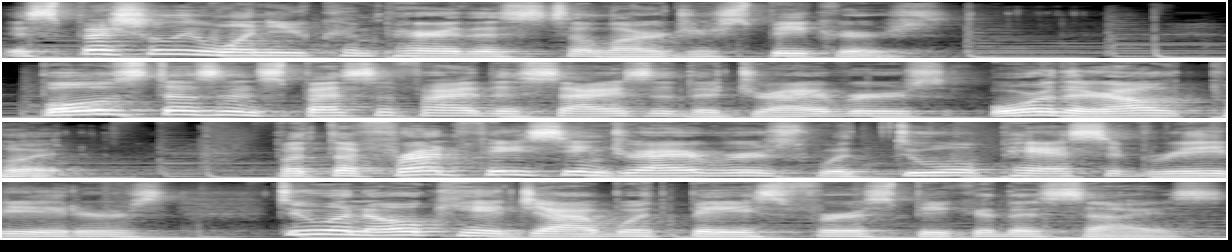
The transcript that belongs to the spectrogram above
especially when you compare this to larger speakers. Bose doesn't specify the size of the drivers or their output, but the front-facing drivers with dual passive radiators do an okay job with bass for a speaker this size.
